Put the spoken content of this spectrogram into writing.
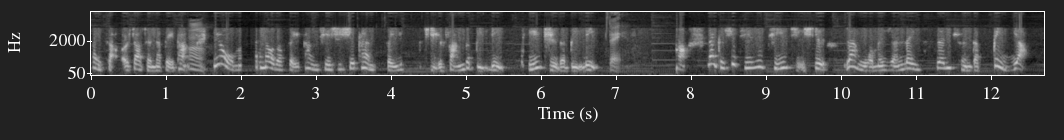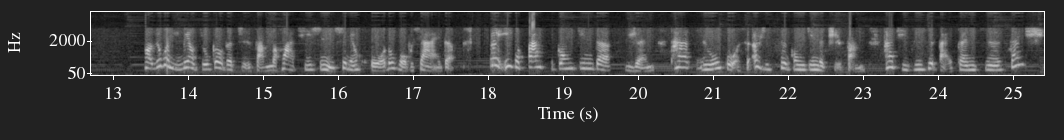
太少而造成的肥胖。嗯，因为我们看到的肥胖其实是看肥脂肪的比例，体脂的比例。对，好，那可是其实体脂是让我们人类生存的必要。好，如果你没有足够的脂肪的话，其实你是连活都活不下来的。所以一个八十公斤的人，他如果是二十四公斤的脂肪，他其实是百分之三十，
